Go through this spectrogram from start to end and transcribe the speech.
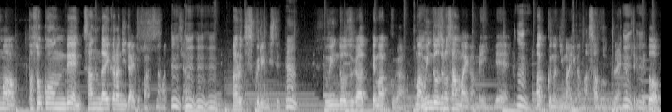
まあパソコンで3台から2台とかつながってうん。うんるじゃん、うん。マルチスクリーンにしてて、うん。Windows があって Mac がまあ、うん。Windows の3枚がメインでうん。Mac の2枚がまあサブぐらいになってるけど、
